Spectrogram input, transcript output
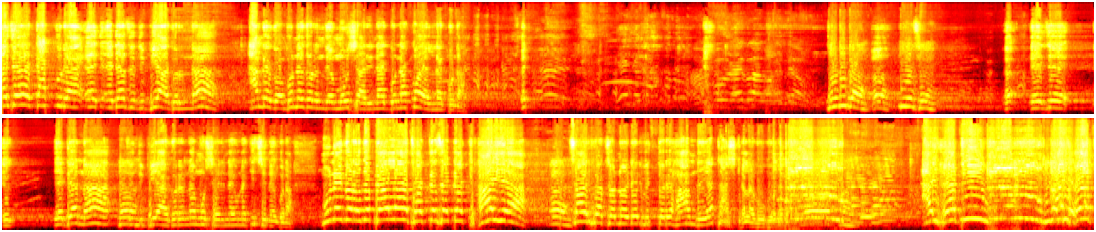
এই যে কাকুরা এটা যদি বিয়া করুন না আনে গো মনে করুন যে মশারি নাকবো না কয়েল নাকবো না। এই যে এটা না হ্যাঁ। যদি বিয়া করে না মশারি নেব না কিছু নেব না। মনে করো যে বেলা থাকতেছে এটা খাইয়া হ্যাঁ। চার পাঁচ জন এটার ভিতরে হাম দিয়া টাস খেলাবো বলে। I hate you I hate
